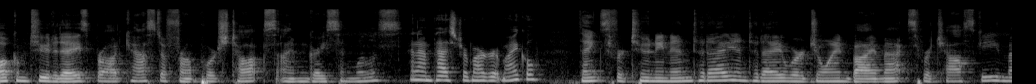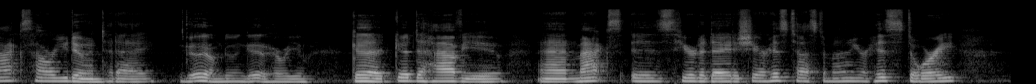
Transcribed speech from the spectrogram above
Welcome to today's broadcast of Front Porch Talks. I'm Grayson Willis. And I'm Pastor Margaret Michael. Thanks for tuning in today. And today we're joined by Max Rachowski. Max, how are you doing today? Good, I'm doing good. How are you? Good, good to have you. And Max is here today to share his testimony or his story,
